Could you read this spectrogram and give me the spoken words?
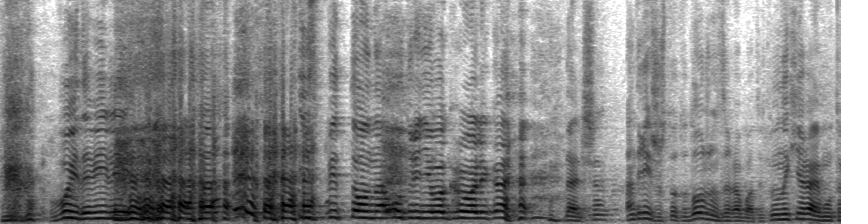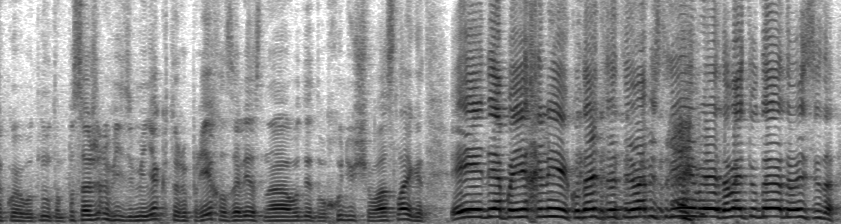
Выдавили из питона утреннего кролика. Дальше. Андрей же что-то должен зарабатывать. Ну нахера ему такой вот, ну там пассажир в виде меня, который приехал, залез на вот этого худющего осла и говорит, эй, да, поехали, куда ты, давай быстрее, бля, давай туда, давай сюда.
